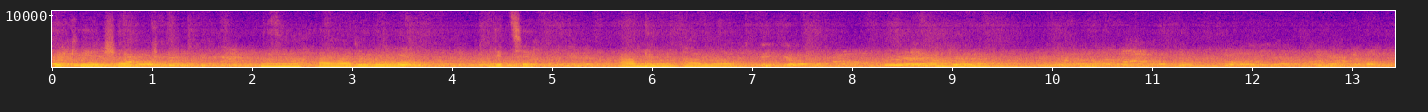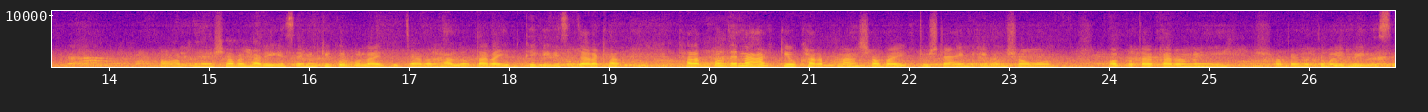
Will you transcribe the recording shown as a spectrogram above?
থেকে সব হারিয়ে দিচ্ছে। আমি ভালো। আপনার সবাই হারিয়ে গেছে। এখন কি করব লাইফে যারা ভালো, তারাই থেকে গেছে। যারা খারাপ বলতে না, কেউ খারাপ না। সবাই একটু টাইম এবং সময়, অল্পতার কারণে সবাই হয়তো বের হয়ে গেছে।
